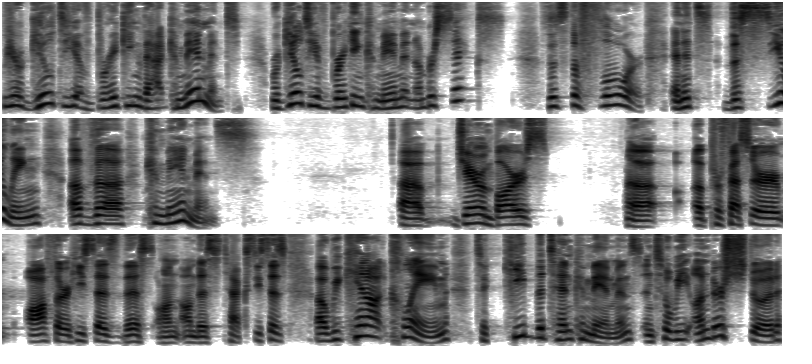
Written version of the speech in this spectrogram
we are guilty of breaking that commandment. We're guilty of breaking commandment number six. So it's the floor and it's the ceiling of the commandments. Uh, Jerram Barrs, uh, a professor author, he says this on, on this text. He says, uh, We cannot claim to keep the Ten Commandments until we understood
